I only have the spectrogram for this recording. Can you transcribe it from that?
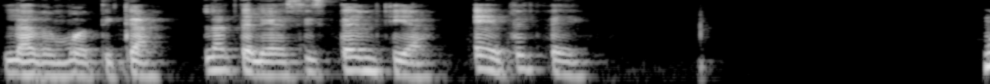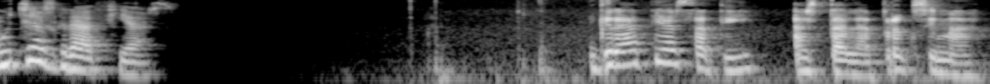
la domótica, la teleasistencia, etc. Muchas gracias. Gracias a ti. Hasta la próxima.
